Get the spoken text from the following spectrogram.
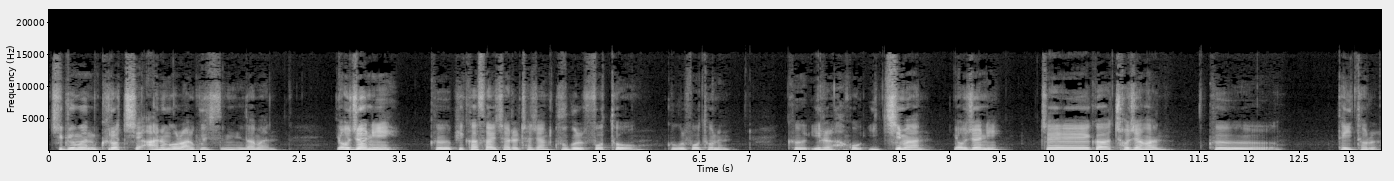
지금은 그렇지 않은 걸로 알고 있습니다만 여전히 그 피카사의 자리를 차지한 구글 포토, 구글 포토는 그 일을 하고 있지만 여전히 제가 저장한 그 데이터를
